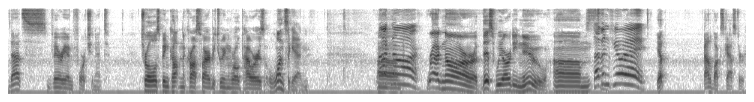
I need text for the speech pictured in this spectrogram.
that's very unfortunate. Trolls being caught in the crossfire between world powers once again. Ragnor! Ragnor. This we already knew. Um, Seven Fury! Yep. Battlebox caster.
